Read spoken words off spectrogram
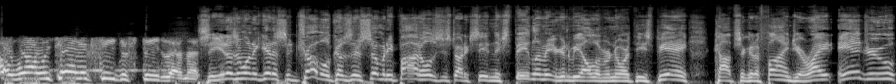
Oh, well, we can't exceed the speed limit. See, he doesn't want to get us in trouble because there's so many potholes. You start exceeding the speed limit, you're going to be all over Northeast PA. Cops are going to find you, right? Andrew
